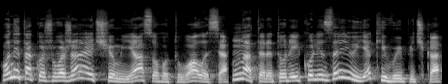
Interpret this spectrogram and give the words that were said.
Вони також вважають, що м'ясо готувалося на території колізею, як і випічка,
